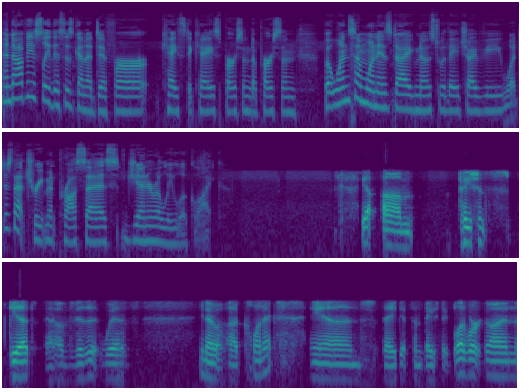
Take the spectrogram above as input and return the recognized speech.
And obviously, this is going to differ case to case, person to person. But when someone is diagnosed with HIV, what does that treatment process generally look like? Yeah, um, patients get a visit with, you know, a clinic, and they get some basic blood work done,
